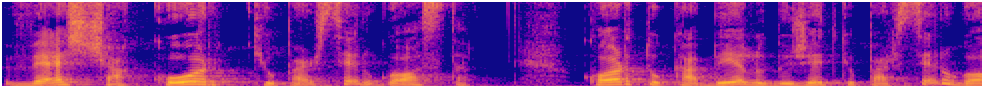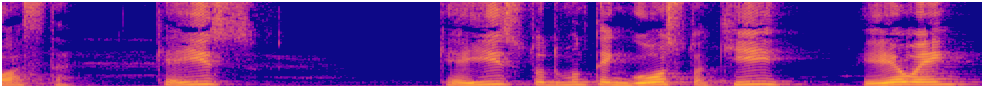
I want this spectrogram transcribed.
Veste a cor que o parceiro gosta. Corta o cabelo do jeito que o parceiro gosta. Que é isso? Que é isso? Todo mundo tem gosto aqui? Eu, hein?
